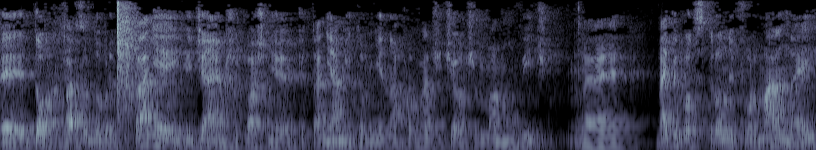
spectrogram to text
E, dobra, bardzo dobre pytanie i wiedziałem, że właśnie pytaniami to mnie naprowadzicie, o czym mam mówić. E, najpierw od strony formalnej.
